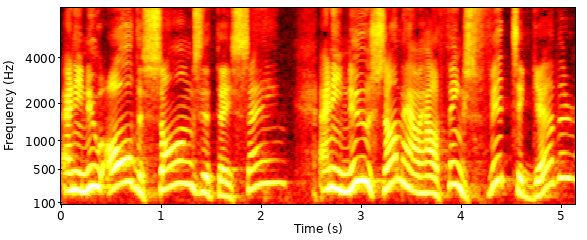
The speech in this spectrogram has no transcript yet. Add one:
and he knew all the songs that they sang and he knew somehow how things fit together.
